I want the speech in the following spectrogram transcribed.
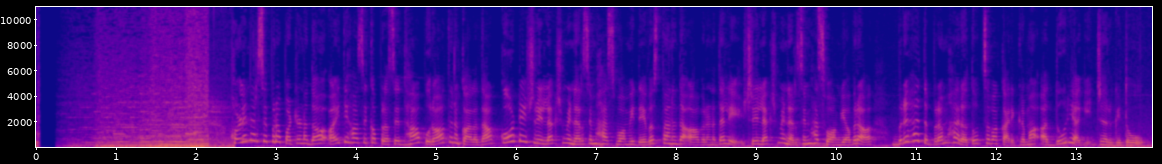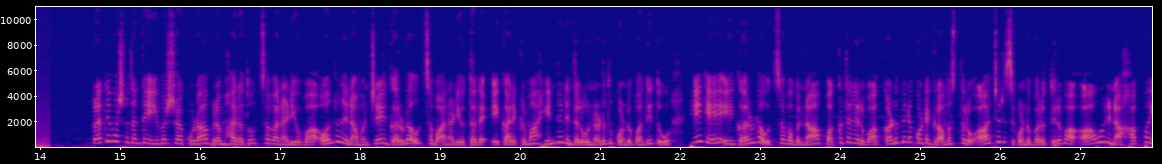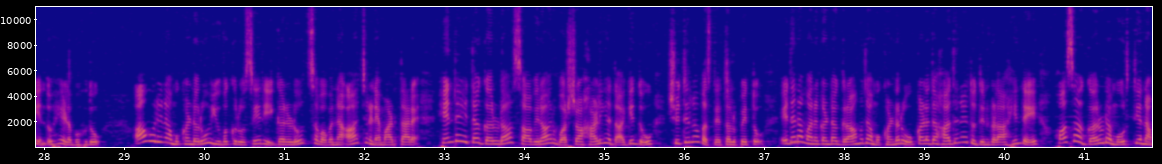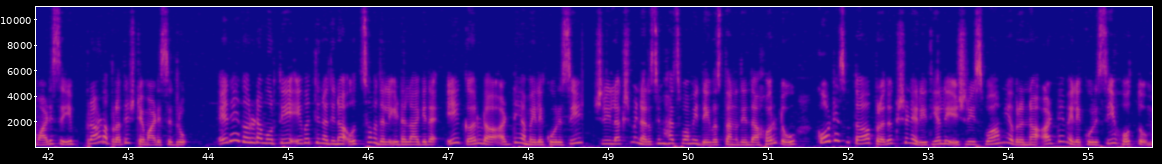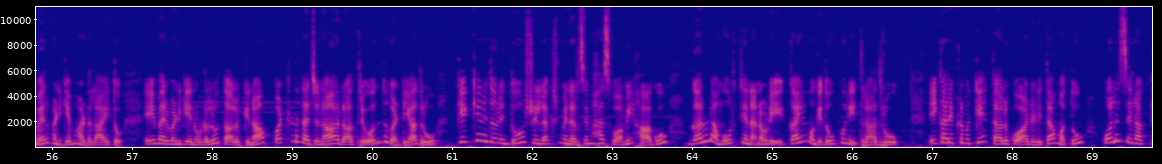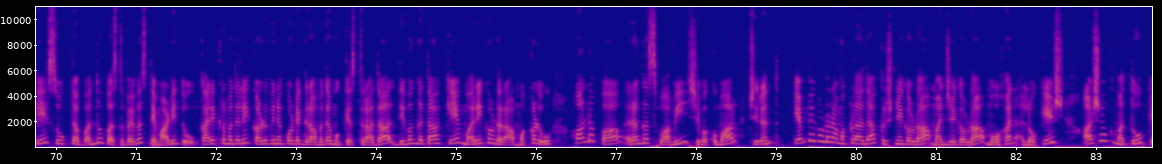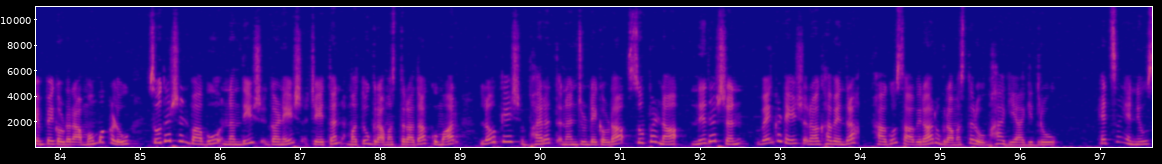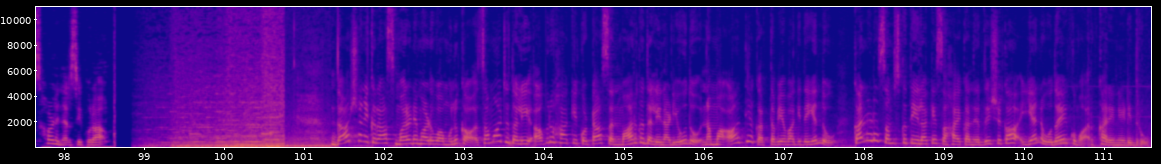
ಹೊಳೆನರಸೀಪುರ ಪಟ್ಟಣದ ಐತಿಹಾಸಿಕ ಪ್ರಸಿದ್ಧ ಪುರಾತನ ಕಾಲದ ಕೋಟೆ ಶ್ರೀ ಲಕ್ಷ್ಮೀ ನರಸಿಂಹಸ್ವಾಮಿ ದೇವಸ್ಥಾನದ ಆವರಣದಲ್ಲಿ ಶ್ರೀ ಲಕ್ಷ್ಮೀ ನರಸಿಂಹಸ್ವಾಮಿ ಅವರ ಬೃಹತ್ ಬ್ರಹ್ಮ ರಥೋತ್ಸವ ಕಾರ್ಯಕ್ರಮ ಅದ್ದೂರಿಯಾಗಿ ಜರುಗಿತು. ಪ್ರತಿ ವರ್ಷದಂತೆ ಈ ವರ್ಷ ಕೂಡ ಬ್ರಹ್ಮ ರಥೋತ್ಸವ ನಡೆಯುವ ಒಂದು ದಿನ ಮುಂಚೆ ಗರುಡ ಉತ್ಸವ ನಡೆಯುತ್ತದೆ. ಈ ಕಾರ್ಯಕ್ರಮ ಹಿಂದಿನಿಂದಲೂ ನಡೆದುಕೊಂಡು ಬಂದಿದ್ದು, ಹೀಗೆ ಈ ಗರುಡ ಉತ್ಸವವನ್ನ ಪಕ್ಕದಲ್ಲಿರುವ ಕಡುವಿನಕೋಟೆ ಗ್ರಾಮಸ್ಥರು ಆಚರಿಸಿಕೊಂಡು ಬರುತ್ತಿರುವ ಆ ಊರಿನ ಹಬ್ಬ ಎಂದು ಹೇಳಬಹುದು. ಆ ಊರಿನ ಮುಖಂಡರು, ಯುವಕರು ಸೇರಿ ಗರುಡೋತ್ಸವವನ್ನ ಆಚರಣೆ ಮಾಡುತ್ತಾರೆ ಹಿಂದೆ ಇದ್ದ ಗರುಡ ಸಾವಿರಾರು ವರ್ಷ ಹಳೆಯದಾಗಿದ್ದು ಶಿಥಿಲಾವಸ್ಥೆ ತಲುಪಿತ್ತು. ಇದನ್ನ ಮನಗಂಡ ಗ್ರಾಮದ ಮುಖಂಡರು ಕಳೆದ ಹದಿನೈದು ದಿನಗಳ ಹಿಂದೆ ಹೊಸ ಗರುಡ ಮೂರ್ತಿಯನ್ನ ಮಾಡಿಸಿ ಪ್ರಾಣ ಪ್ರತಿಷ್ಠೆ ಮಾಡಿಸಿದ್ರು. ಇದೇ ಗರುಡ ಮೂರ್ತಿ ಇವತ್ತಿನ ದಿನ ಉತ್ಸವದಲ್ಲಿ ಇಡಲಾಗಿದೆ. ಈ ಗರುಡ ಅಡ್ಡಿಯ ಮೇಲೆ ಕೂರಿಸಿ ಶ್ರೀ ಲಕ್ಷ್ಮೀ ನರಸಿಂಹಸ್ವಾಮಿ ದೇವಸ್ಥಾನದಿಂದ ಹೊರಟು ಕೋಟೆ ಸುತ್ತ ಪ್ರದಕ್ಷಿಣೆ ರೀತಿಯಲ್ಲಿ ಶ್ರೀ ಸ್ವಾಮಿಯವರನ್ನ ಅಡ್ಡೆ ಮೇಲೆ ಕೂರಿಸಿ ಹೊತ್ತು ಮೆರವಣಿಗೆ ಮಾಡಲಾಯಿತು. ಈ ಮೆರವಣಿಗೆ ನೋಡಲು ತಾಲೂಕಿನ ಪಟ್ಟಣದ ಜನ ರಾತ್ರಿ ಒಂದು ಗಂಟೆಯಾದರೂ ಕಿಕ್ಕಿರಿದು ನಿಂತು ಶ್ರೀ ಲಕ್ಷ್ಮೀ ನರಸಿಂಹಸ್ವಾಮಿ ಹಾಗೂ ಗರುಡ ಮೂರ್ತಿಯನ್ನ ನೋಡಿ ಕೈ ಮುಗಿದು ಪುನೀತರಾದರು. ಈ ಕಾರ್ಯಕ್ರಮಕ್ಕೆ ತಾಲೂಕು ಆಡಳಿತ ಮತ್ತು ಪೊಲೀಸ್ ಇಲಾಖೆ ಸೂಕ್ತ ಬಂದೋಬಸ್ತ್ ವ್ಯವಸ್ಥೆ ಮಾಡಿದ್ದು, ಕಾರ್ಯಕ್ರಮದಲ್ಲಿ ಕಡುವಿನಕೋಟೆ ಗ್ರಾಮದ ಮುಖ್ಯಸ್ಥರಾದ ದಿವಂಗತ ಕೆ. ಮರಿಗೌಡರ ಮಕ್ಕಳು ಹೊನ್ನಪ್ಪ, ರಂಗಸ್ವಾಮಿ, ಶಿವಕುಮಾರ್, ಚಿರಂತ್, ಕೆಂಪೇಗೌಡರ ಮಕ್ಕಳಾದ ಕೃಷ್ಣೇಗೌಡ, ಮಂಜೇಗೌಡ, ಮೋಹನ್, ಲೋಕೇಶ್, ಅಶೋಕ್ ಮತ್ತು ಕೆಂಪೇಗೌಡರ ಮೊಮ್ಮಕ್ಕಳು ಸುದರ್ಶನ್ ಬಾಬು, ನಂದೀಶ್, ಗಣೇಶ್, ಚೇತನ್ ಮತ್ತು ಗ್ರಾಮಸ್ಥರಾದ ಕುಮಾರ್, ಲೋಕೇಶ್, ಭರತ್, ನಂಜುಂಡೇಗೌಡ, ಸುಪರ್ಣ, ನಿದರ್ಶನ್, ವೆಂಕಟೇಶ್, ರಾಘವೇಂದ್ರ ಹಾಗೂ ಸಾವಿರಾರು ಗ್ರಾಮಸ್ಥರು ಭಾಗಿಯಾಗಿದ್ರು. HN news, Holenarasipur. ದಾರ್ಶನಿಕರ ಸ್ಮರಣೆ ಮಾಡುವ ಮೂಲಕ ಸಮಾಜದಲ್ಲಿ ಅವರು ಹಾಕಿಕೊಟ್ಟ ಸನ್ಮಾರ್ಗದಲ್ಲಿ ನಡೆಯುವುದು ನಮ್ಮ ಆದ್ಯ ಕರ್ತವ್ಯವಾಗಿದೆ ಎಂದು ಕನ್ನಡ ಸಂಸ್ಕೃತಿ ಇಲಾಖೆ ಸಹಾಯಕ ನಿರ್ದೇಶಕ ಎನ್ ಉದಯಕುಮಾರ್ ಕರೆ ನೀಡಿದರು.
